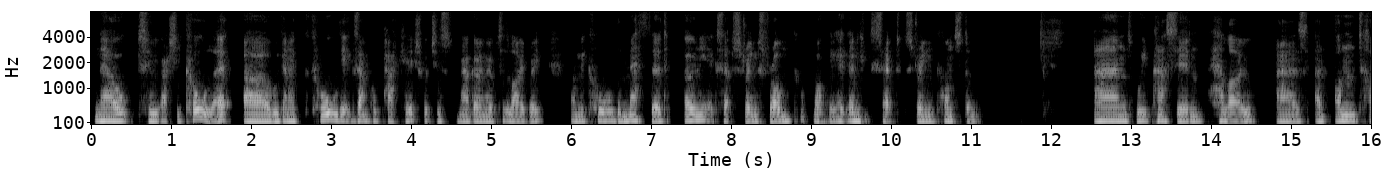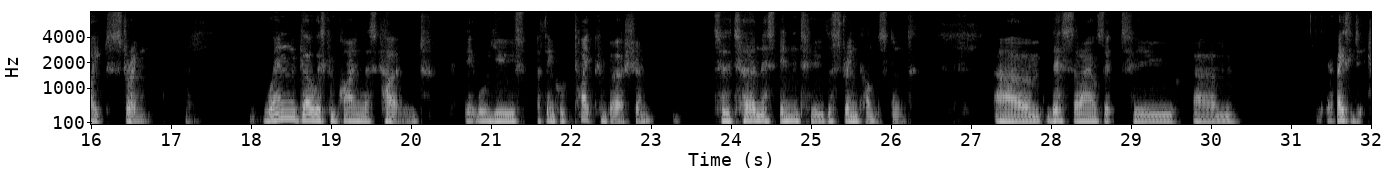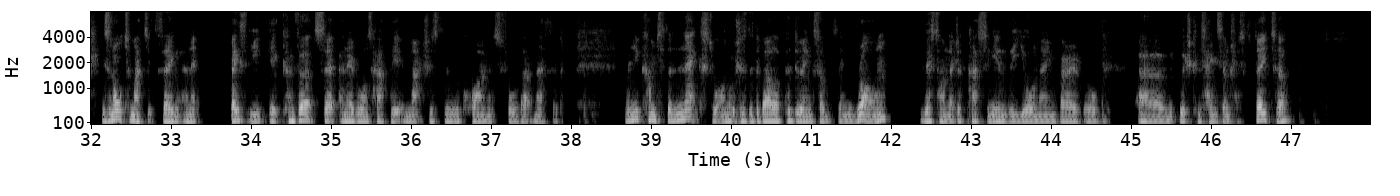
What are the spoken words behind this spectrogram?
Now, to actually call it, uh, we're going to call the example package, which is now going over to the library, and we call the method only accept strings from, well, only accept string constant. And we pass in hello as an untyped string. When Go is compiling this code, it will use a thing called type conversion to turn this into the string constant. Um, this allows it to um, basically it's an automatic thing, and it basically it converts it, and everyone's happy. It matches the requirements for that method. When you come to the next one, which is the developer doing something wrong, this time they're just passing in the your name variable, um, which contains the untrusted data.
